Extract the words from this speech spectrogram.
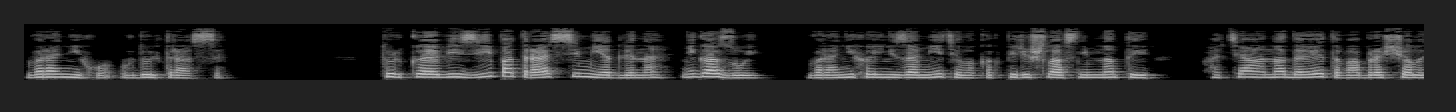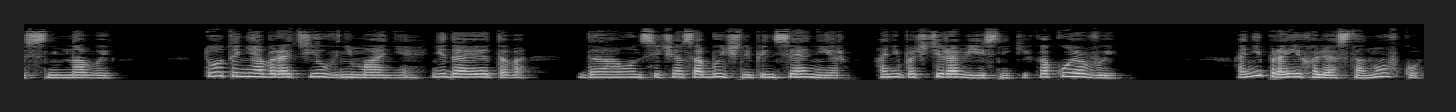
Ворониху, вдоль трассы. «Только вези по трассе медленно, не газуй». Ворониха и не заметила, как перешла с ним на «ты», хотя она до этого обращалась с ним на «вы». Тот и не обратил внимания, не до этого. Да, он сейчас обычный пенсионер, они почти ровесники, какое «вы». Они проехали остановку,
